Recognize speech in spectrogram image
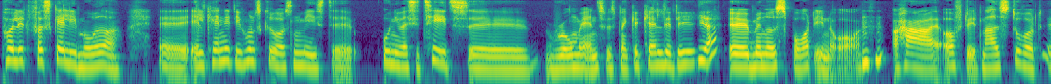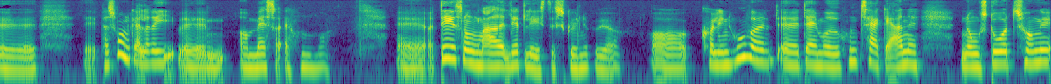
på lidt forskellige måder. Øh, El Kennedy, hun skriver sådan mest øh, universitets øh, hvis man kan kalde det det, ja. øh, med noget sport indover, mm-hmm. og har ofte et meget stort øh, øh, persongalleri øh, og masser af humor. Øh, og det er sådan nogle meget letlæste, skønne bøger. Og Colin Hoover øh, derimod, hun tager gerne nogle store, tunge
